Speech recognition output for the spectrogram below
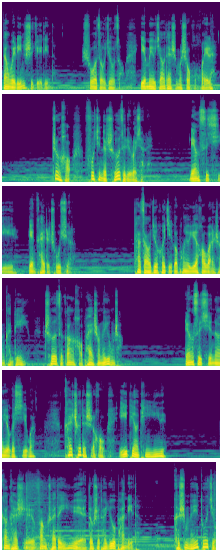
单位临时决定的，说走就走，也没有交代什么时候回来。正好父亲的车子留了下来，梁思琪便开着出去了。他早就和几个朋友约好晚上看电影，车子刚好派上了用场。梁思琪呢有个习惯，开车的时候一定要听音乐。刚开始放出来的音乐都是他 U 盘里的，可是没多久，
